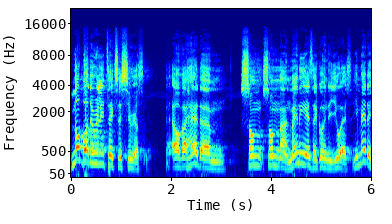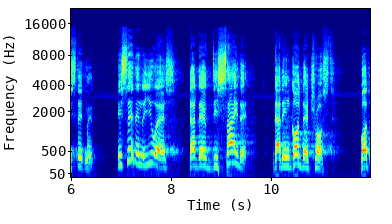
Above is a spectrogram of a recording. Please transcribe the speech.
nobody really takes it seriously. I overheard um, some, some man many years ago in the US, he made a statement. He said in the US that they've decided that in God they trust, but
